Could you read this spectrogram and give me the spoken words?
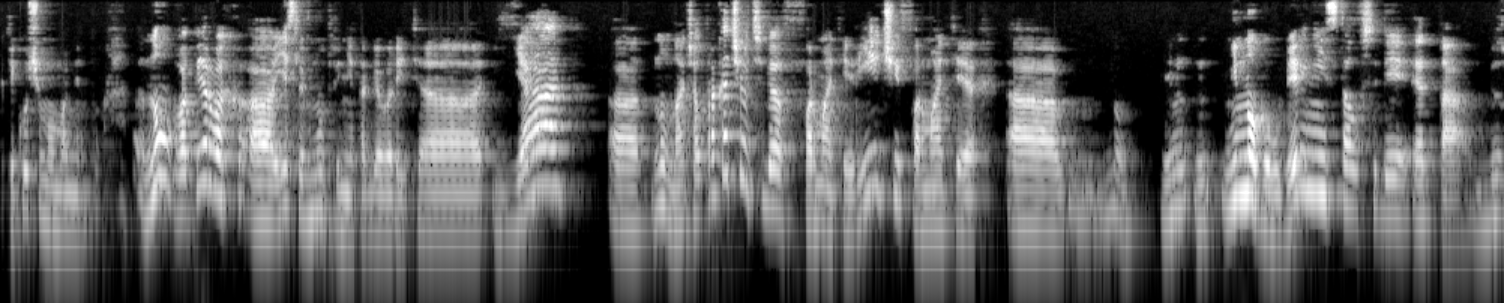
к текущему моменту. Ну, во-первых, э, если внутренне так говорить, э, я ну, начал прокачивать себя в формате речи, в формате ну, немного увереннее стал в себе. Это, без,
